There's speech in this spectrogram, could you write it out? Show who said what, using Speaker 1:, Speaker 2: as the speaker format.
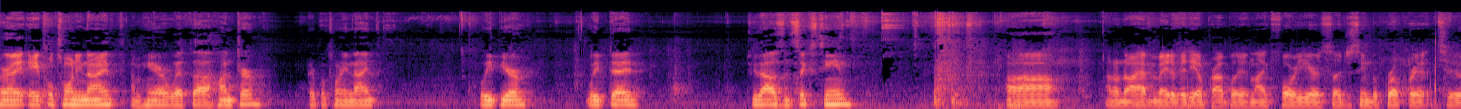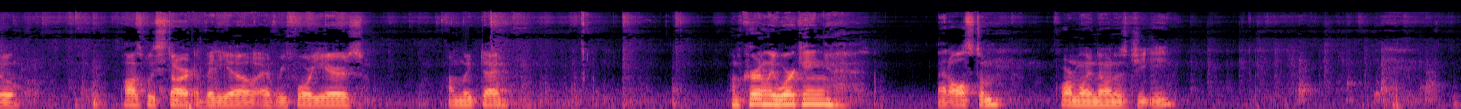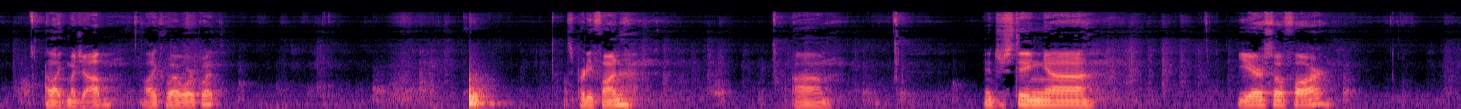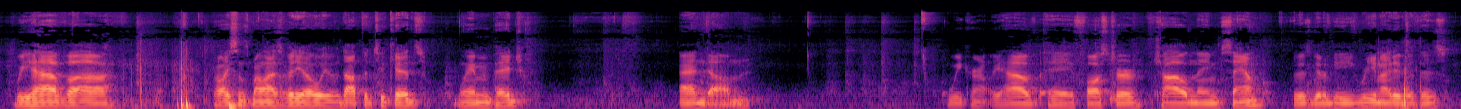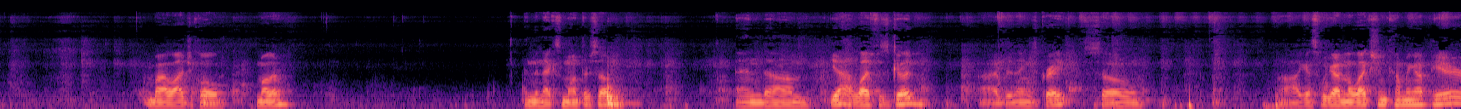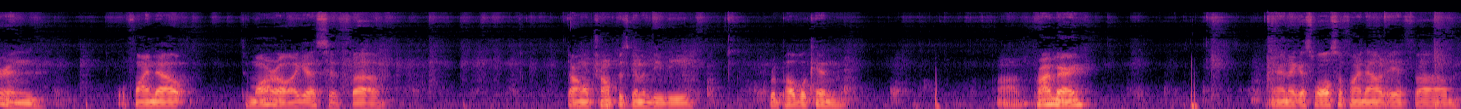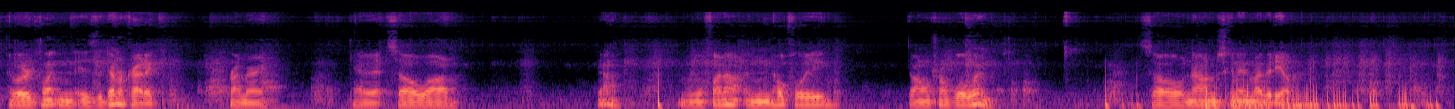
Speaker 1: All right, April 29th. I'm here with uh, Hunter. April 29th. Leap year, leap day, 2016. Uh, I don't know. I haven't made a video probably in like four years, so it just seemed appropriate to possibly start a video every four years on leap day. I'm currently working at Alstom, formerly known as GE. I like my job. I like who I work with. It's pretty fun. Um, interesting uh, year so far. We have, uh, probably since my last video, we've adopted two kids, William and Paige. And um, we currently have a foster child named Sam, who's going to be reunited with his biological mother in the next month or so. And um, yeah, life is good. Uh, everything's great. So uh, I guess we got an election coming up here, and we'll find out tomorrow, I guess, if uh, Donald Trump is going to be the Republican uh, primary. And I guess we'll also find out if um, Hillary Clinton is the Democratic primary candidate. So, uh, yeah, we'll find out, and hopefully Donald Trump will win. So now I'm just going to end my video.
